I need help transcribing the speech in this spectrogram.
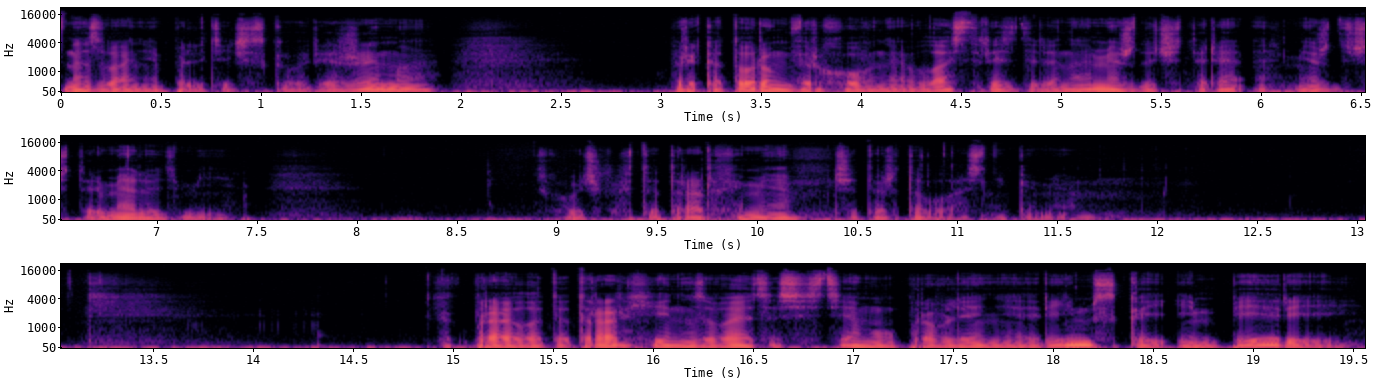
Название политического режима, при котором верховная власть разделена между, четыря, между четырьмя людьми, в скобочках тетрархами, четвертовластниками. Как правило, тетрархией называется система управления Римской империей,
